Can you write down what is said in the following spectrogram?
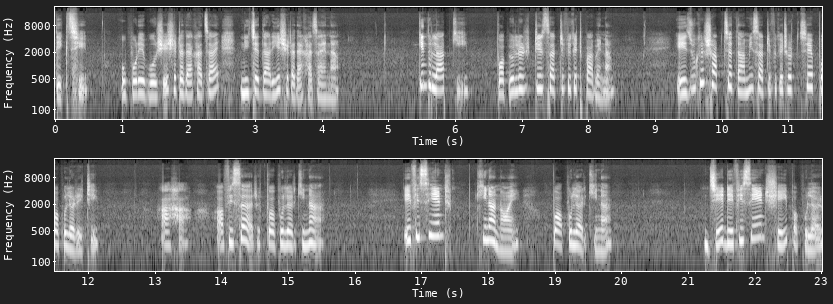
দেখছি, উপরে বসে সেটা দেখা যায়, নিচে দাঁড়িয়ে সেটা দেখা যায় না। কিন্তু লাভ কি? পপুলারিটির সার্টিফিকেট পাবে না। এই যুগের সবচেয়ে দামি সার্টিফিকেট হচ্ছে পপুলারিটি আহা অফিসার পপুলার কি না এফিসিয়েন্ট কিনা নয় পপুলার কিনা? যে ডেফিসিয়েন্ট সেই পপুলার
